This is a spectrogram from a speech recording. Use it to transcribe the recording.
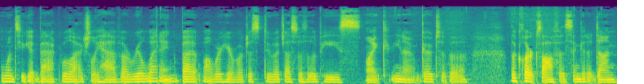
once you get back we'll actually have a real wedding but while we're here we'll just do a justice of the peace like you know go to the the clerk's office and get it done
